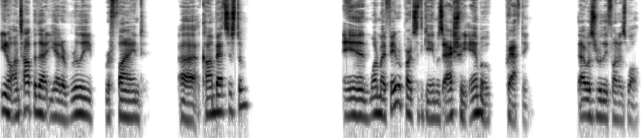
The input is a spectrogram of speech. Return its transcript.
you know, on top of that, you had a really refined uh, combat system. And one of my favorite parts of the game was actually ammo crafting. That was really fun as well.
